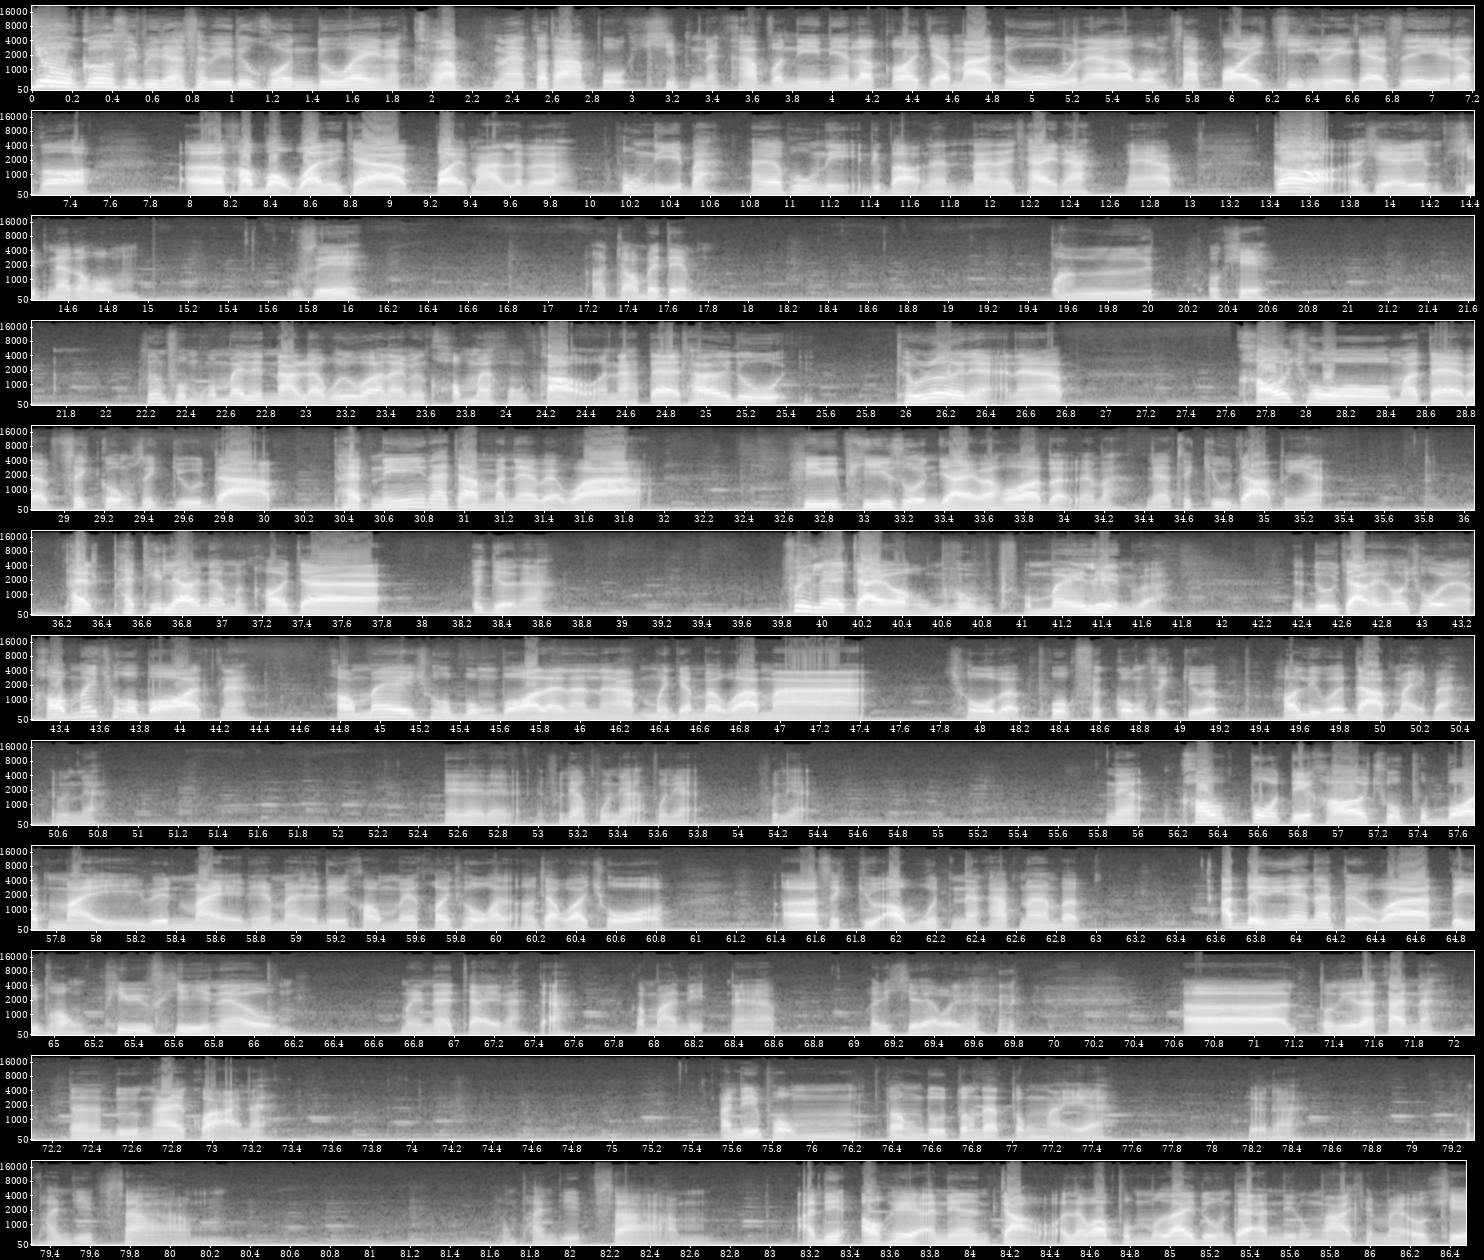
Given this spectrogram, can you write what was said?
โยก็สวัสดีสวัสดีทุกคนด้วยนะครับนะก็ตามโปกคลิปนะครับ วันนี้เนี่ยเราก็จะมาดูนะครับผมสปอยคิงเลกาซี่แล้วก็เออเขาบอกวันที่จะปล่อยมาแล้วไหมพรุ่งนี้ปะน่าจะพรุ่งนี้หรือเปล่านั่นน่าจะใช่นะนะครับ ก็โอเคอันนี้คือคลิปนะครับผมดูซิเอาจอไม่เต็มปื๊ดโอเค ซึ่งผมก็ไม่เล่นนานแล้วไม่รู้ว่าไหนเป็นคอมใหม่ของเก่านะแต่ถ้าไปดูเทเลอร์เนี่ยนะครับ เขาโชว์มาแต่แบบสกงสกิลดาบ แพทนี้น่าจะมาแนวแบบว่า PVP ส่วนใหญ่ปะเพราะว่าแบบไหนปะเนี่ยสกิลดาบอย่างเงี้ยแพทแพทที่แล้วเนี่ยเหมือนเขาจะเอ้ยเดี๋ยวนะไม่แน่ใจว่ะผมผมผมไม่เล่นว่ะแต่ดูจากที่เขาโชว์เนี่ยเขาไม่โชว์บอสนะเขาไม่โชว์บงบอสอะไรนั้นนะครับ เหมือนจะแบบว่ามาโชว์แบบพวกสกงสกิลแบบเขารียกว่าดาบใหม่ปะมึงนะเนี่ยเนี่ยเนี่ยพวกเนี้ยพวกเนี้ยพวกเนี้ยพวกเนี้ย เนี่ยเขาปกติเขาโชว์พวกบอสใหม่เว้นใหม่ใช่ไหมแต่นี่เขาไม่ค่อยโชว์นอกจากว่าโชว์เอ่อสกิลอาวุธนะครับน่าแบบอัปเดตนี้เนี่ยน่าเป็นแบบว่าตีมของ PVP นะครับผมไม่แน่ใจนะแต่ประมาณนี้นะครับไม่ได้คิดอะไรไว้นะเอ่อตรงนี้แล้วกันนะน่าจะดูง่ายกว่านะ อันนี้ผมต้องดูตั้งแต่ตรงไหนอะเดี๋ยวนะ2023 2023 อันนี้โอเค อันนี้อันเก่าแล้วว่าผมไล่ดูตั้งแต่อันนี้ลงมาใช่ไหมโอเค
